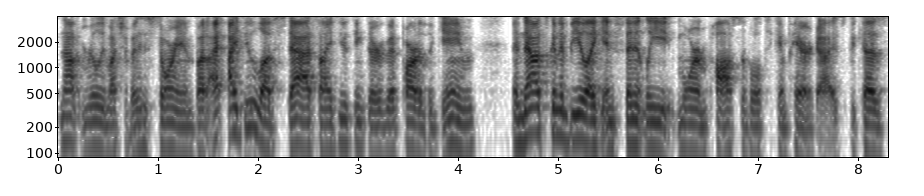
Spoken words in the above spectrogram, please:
not really much of a historian, but I, I do love stats and I do think they're a good part of the game. And now it's going to be like infinitely more impossible to compare guys because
